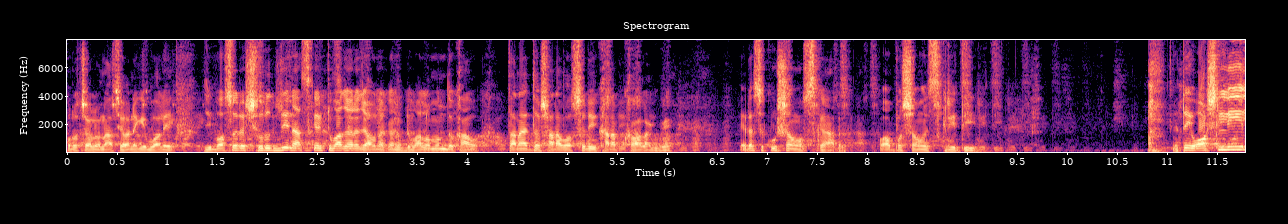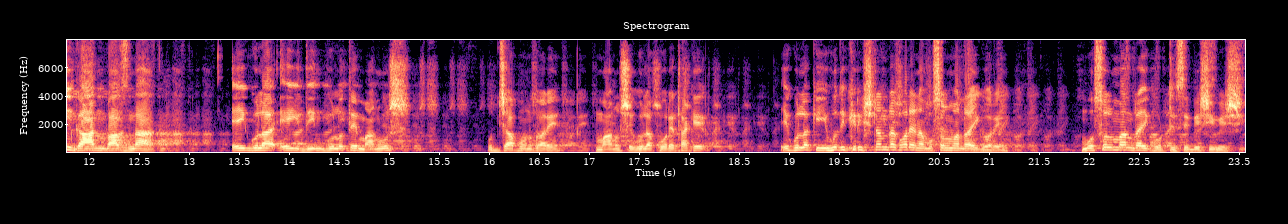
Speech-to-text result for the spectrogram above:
প্রচলন আছে, অনেকে বলে যে, বছরের শুরুর দিন আজকে একটু বাজারে যাও না কেন? একটু ভালো মন্দ খাও। তা নয় তো, সারা বছরই খারাপ খাওয়া লাগবে। এটা হচ্ছে কুসংস্কার, অপসংস্কৃতি। এতে অশ্লীল গান, বাজনা, এইগুলা এই দিনগুলোতে মানুষ উদযাপন করে, মানুষ এগুলা করে থাকে। এগুলা কি ইহুদি খ্রিস্টানরা করে না মুসলমানরাই করে? মুসলমানরাই করতেছে বেশি বেশি।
